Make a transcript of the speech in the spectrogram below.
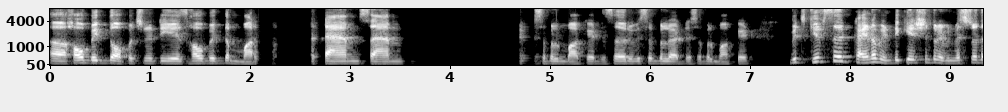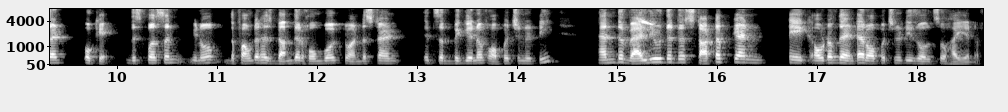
uh, how big the opportunity is how big the market tam sam addressable market the serviceable addressable market which gives a kind of indication to an investor that okay this person you know the founder has done their homework to understand it's a big enough opportunity and the value that the startup can take out of the entire opportunity is also high enough.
